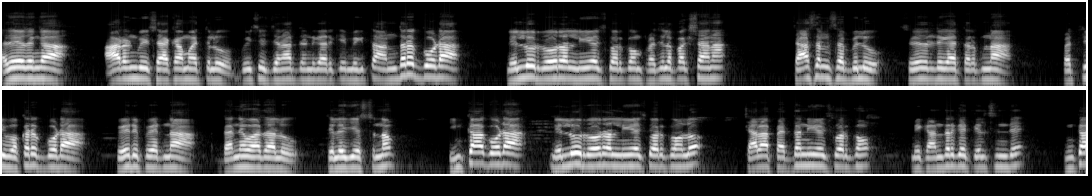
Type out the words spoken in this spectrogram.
అదేవిధంగా ఆర్ఎన్బి శాఖ మంత్రులు బీసీ జనార్దన్ గారికి మిగతా అందరికి కూడా నెల్లూరు రూరల్ నియోజకవర్గం ప్రజల పక్షాన శాసనసభ్యులు శ్రీధరెడ్డి గారి తరఫున ప్రతి ఒక్కరికి కూడా పేరు పేరున ధన్యవాదాలు తెలియజేస్తున్నాం. ఇంకా కూడా నెల్లూరు రూరల్ నియోజకవర్గంలో చాలా పెద్ద నియోజకవర్గం మీకు అందరికీ తెలిసిందే. ఇంకా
